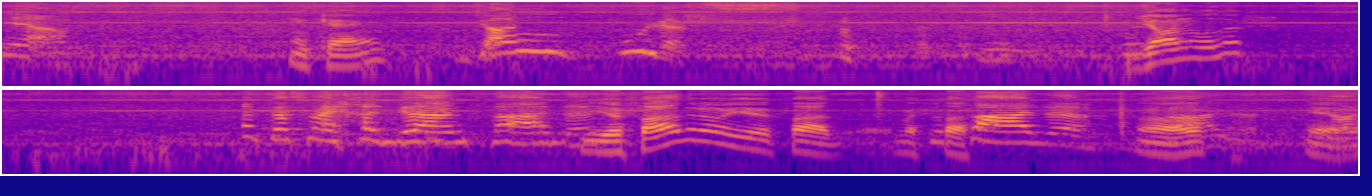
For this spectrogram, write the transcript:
Yeah, Okay. John Oehlers. John Oehler? That was my grandfather. Your father or your father? My The father. father. Oh, father, Yeah. John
